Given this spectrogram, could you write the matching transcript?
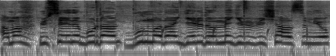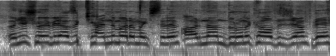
Ama Hüseyin'i buradan bulmadan geri dönme gibi bir şansım yok. Önce şöyle birazcık kendim aramak istedim. Ardından drone'u kaldıracağım ve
